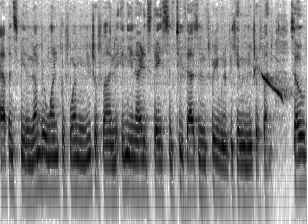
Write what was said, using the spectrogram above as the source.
happens to be the number one performing mutual fund in the United States since 2003 when it became a mutual fund. So,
